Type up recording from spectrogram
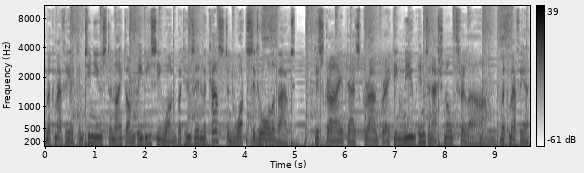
McMafia continues tonight on BBC One but who's in the cast and what's it all about? Described as groundbreaking new international thriller, McMafia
